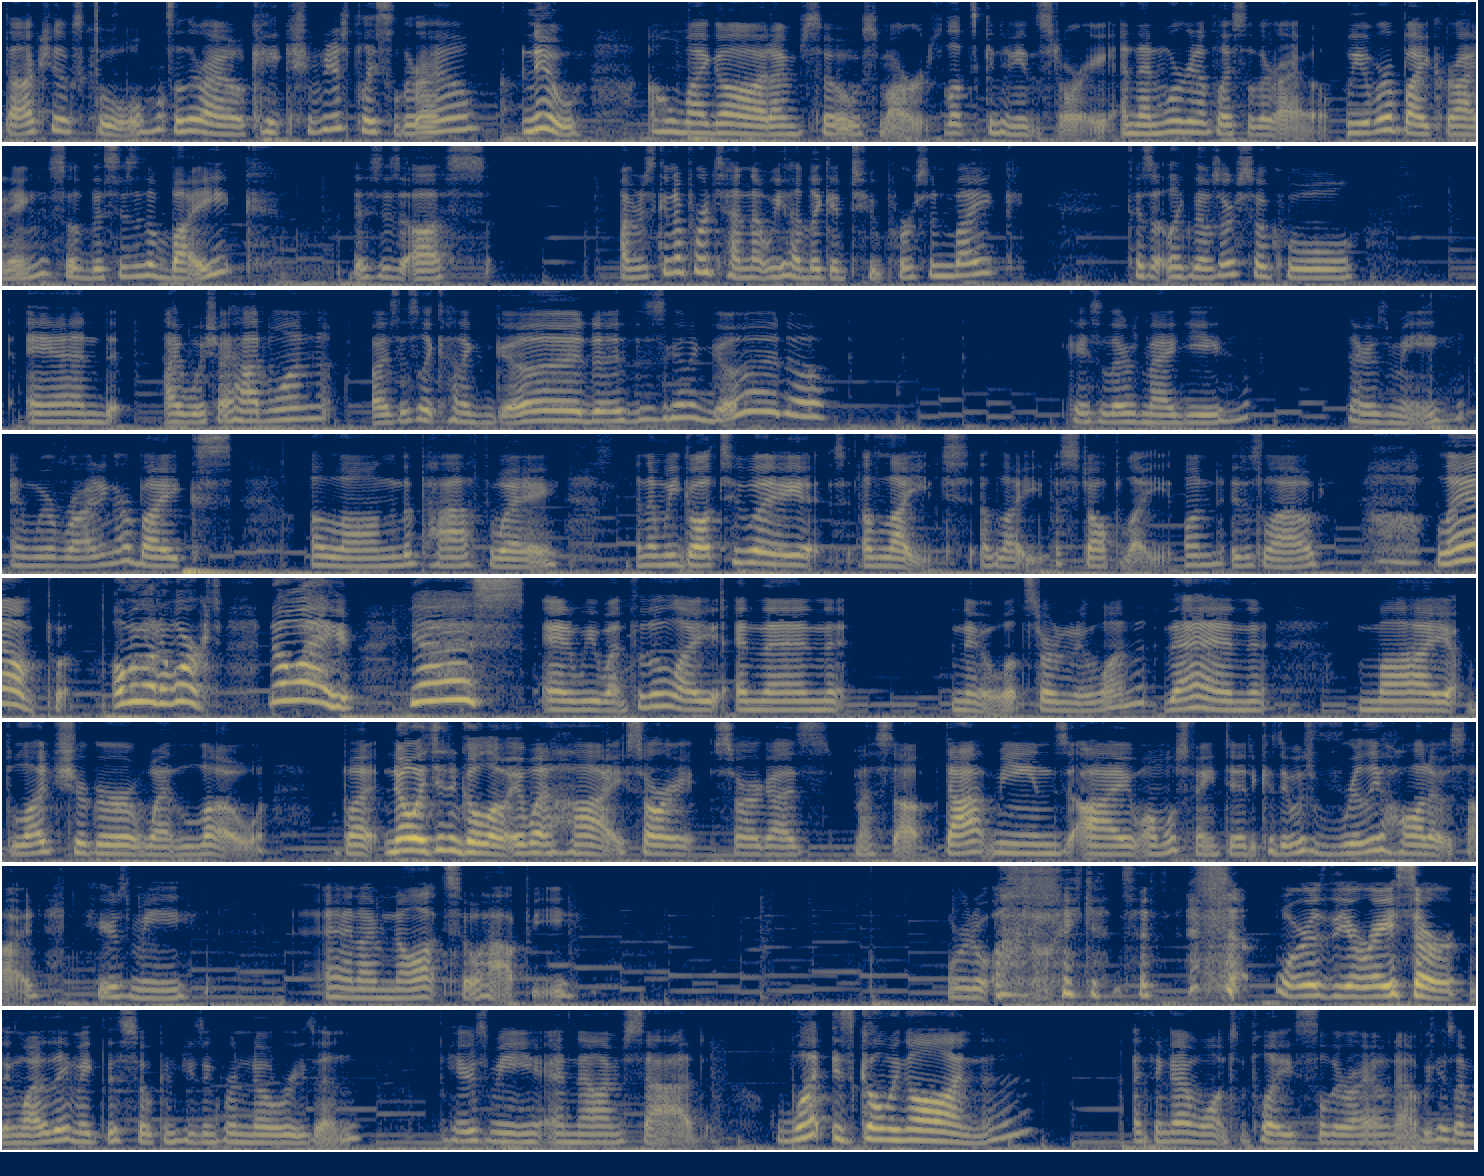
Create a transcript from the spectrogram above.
That actually looks cool. Slither.io. Okay, should we just play Slither.io? New! Oh my god, I'm so smart. Let's continue the story. And then we're gonna play Slither.io. We were bike riding, so this is the bike. This is us. I'm just gonna pretend that we had like a two person bike. Cause like those are so cool. And I wish I had one. Is this like kind of good? This is kind of good. Okay, so there's Maggie. There's me. And we're riding our bikes along the pathway. And then we got to a a light, a light, a stoplight. One is this loud? Lamp! Oh my god, it worked! No way! Yes! And we went to the light and then no, let's start a new one. Then my blood sugar went low. But no, it didn't go low. It went high. Sorry. Sorry guys, messed up. That means I almost fainted because it was really hot outside. Here's me and I'm not so happy. Where do, I get this? Where is the eraser? Why do they make this so confusing for no reason? Here's me, and now I'm sad. What is going on? I think I want to play Slither.io now because I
